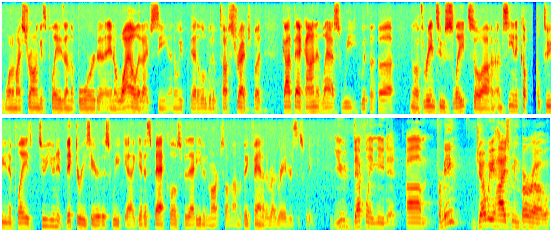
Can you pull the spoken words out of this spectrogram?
one of my strongest plays on the board uh, in a while that I've seen. I know we've had a little bit of a tough stretch, but got back on it last week with a you know a three and two slate. So uh, I'm seeing a couple two unit plays, two unit victories here this week. Uh, get us back closer to that even mark. So I'm, I'm, a big fan of the Red Raiders this week. You definitely need it. Um, for me, Joey Heisman Burrow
